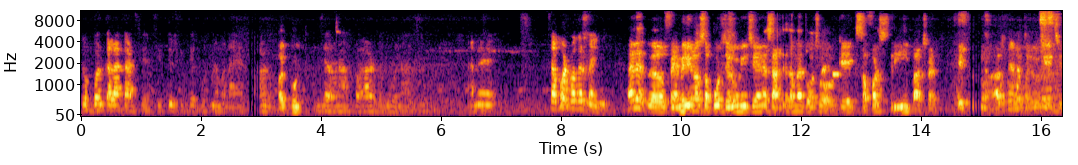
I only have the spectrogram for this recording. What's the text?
ગબ્બર કલાકાર છે. સિત્તેર સિત્તેર ફૂટના બનાવ્યા છે. અદ્ભુત. ઝરણા પહાડ બધું બનાવે છે. અને સપોર્ટ વગર કઈ નહીં. એટલે ફેમિલીનો સપોર્ટ જરૂરી છે અને સાથે તમે કહો છો કે એક સફળ સ્ત્રીની પાછળ એક હાથ જરૂરી છે.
